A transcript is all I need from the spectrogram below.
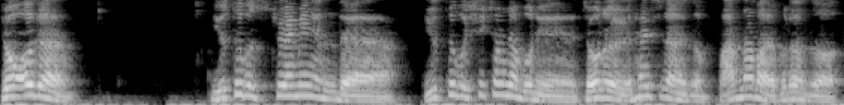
저 어제 유튜브 스트리밍 했는데 유튜브 시청자분이 저를 헬스장에서 봤나봐요. 그래서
